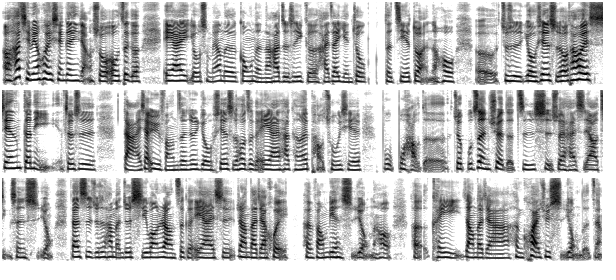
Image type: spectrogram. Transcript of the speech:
哦，它前面会先跟你讲说，哦，这个 AI 有什么样的功能呢？它只是一个还在研究。的阶段，然后呃，就是有些时候他会先跟你就是打一下预防针，就有些时候这个 AI 它可能会跑出一些不不好的就不正确的知识，所以还是要谨慎使用。但是就是他们就希望让这个 AI 是让大家会很方便使用，然后呃可以让大家很快去使用的这样。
